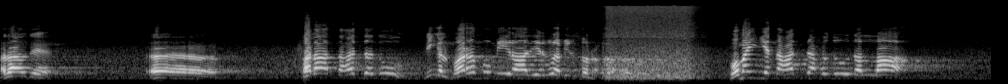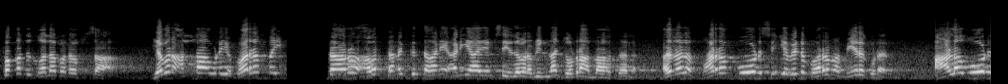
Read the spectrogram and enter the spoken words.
அதாவது அஹ், ஃபலா நீங்கள் வரம்பு மீறாதீர்கள் அப்படின்னு சொல்றோம் எவர் அல்லாவுடைய வரம்பை அவர் தனக்கு தானே அநியாயம் செய்தவர் அப்படின்னு தான் சொல்றான் அல்லாஹால அதனால வரம்போடு செய்ய வேண்டும் வரம்பை மீறக்கூடாது. அளவோடு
